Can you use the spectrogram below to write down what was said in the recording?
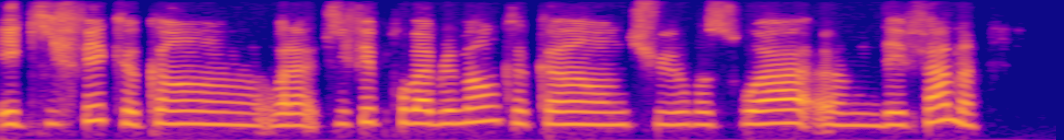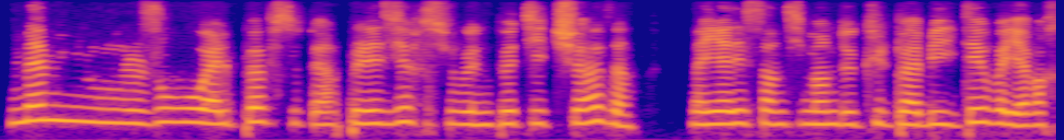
et qui fait que quand, voilà, qui fait probablement que quand tu reçois euh, des femmes, même le jour où elles peuvent se faire plaisir sur une petite chose, ben, il y a des sentiments de culpabilité, il va y avoir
